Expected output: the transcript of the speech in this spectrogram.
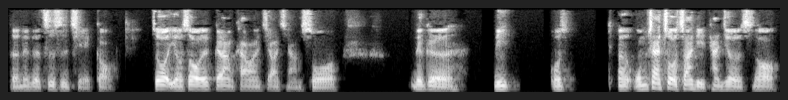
的那个知识结构。所以有时候我会跟他们开玩笑讲说，那个你我呃我们在做专题探究的时候，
